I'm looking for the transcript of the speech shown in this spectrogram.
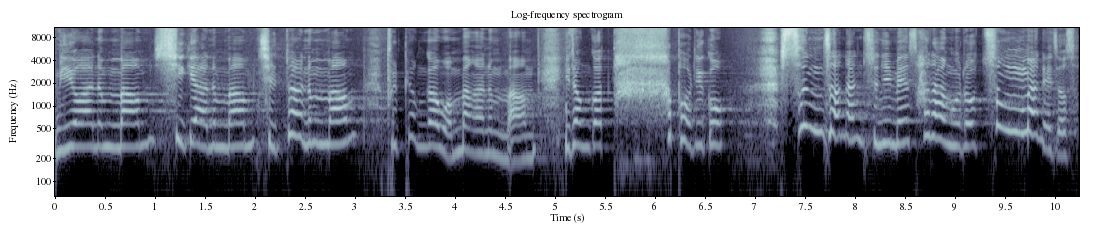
미워하는 마음, 시기하는 마음, 질투하는 마음, 불평과 원망하는 마음 이런 거 다 버리고 순전한 주님의 사랑으로 충만해져서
